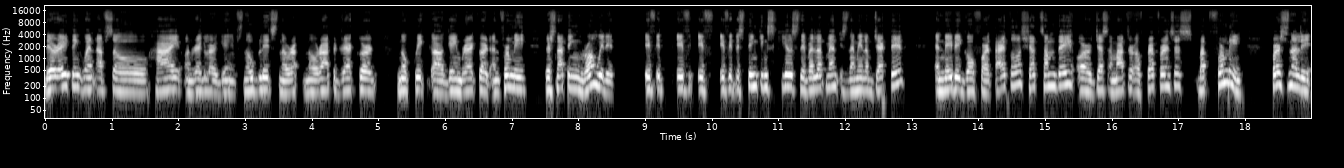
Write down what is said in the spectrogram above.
Their rating went up so high on regular games. No blitz, no, no rapid record, no quick uh, game record. And for me, there's nothing wrong with it. If it if if if it is thinking skills development is the main objective, and maybe go for a title shot someday, or just a matter of preferences. But for me, Personally,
